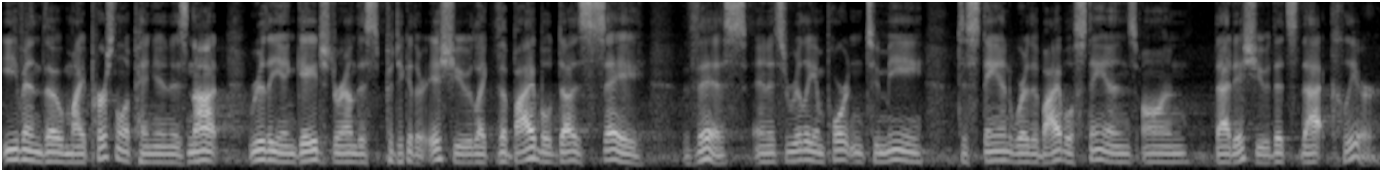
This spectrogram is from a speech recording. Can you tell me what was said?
even though my personal opinion is not really engaged around this particular issue, like the Bible does say this, and it's really important to me to stand where the Bible stands on that issue that's that clear.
